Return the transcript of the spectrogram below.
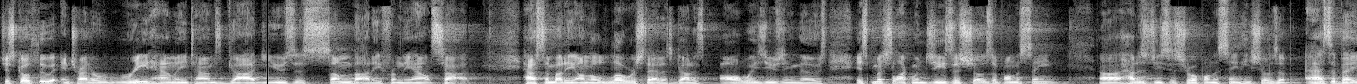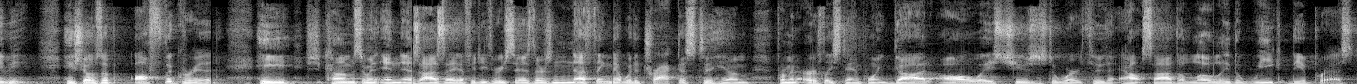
just go through it and try to read how many times God uses somebody from the outside. How somebody on a lower status, God is always using those. It's much like when Jesus shows up on the scene. Uh, how does Jesus show up on the scene? He shows up as a baby. He shows up off the grid. He comes, and as Isaiah 53 says, there's nothing that would attract us to him from an earthly standpoint. God always chooses to work through the outside, the lowly, the weak, the oppressed.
